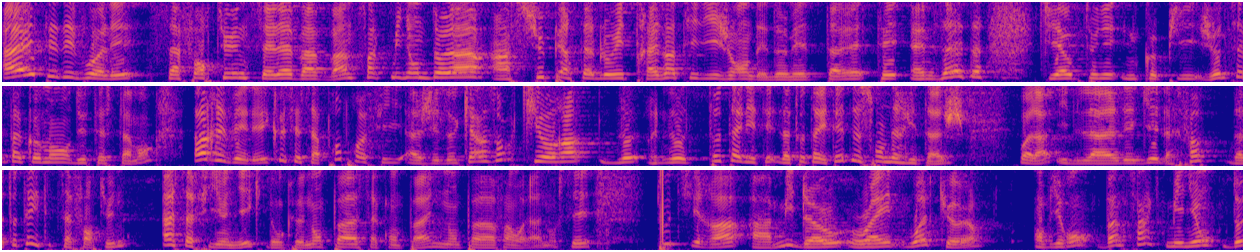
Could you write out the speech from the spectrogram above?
A été dévoilé. Sa fortune s'élève à 25 millions de dollars. Un super tabloïd très intelligent des deux TMZ, qui a obtenu une copie, je ne sais pas comment, du testament, a révélé que c'est sa propre fille âgée de 15 ans qui aura le- le totalité, la totalité de son héritage. Voilà, il a légué la, la totalité de sa fortune à sa fille unique, donc euh, non pas à sa compagne, non pas, enfin voilà, donc c'est tout ira à Meadow Rain Walker, environ 25 millions de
